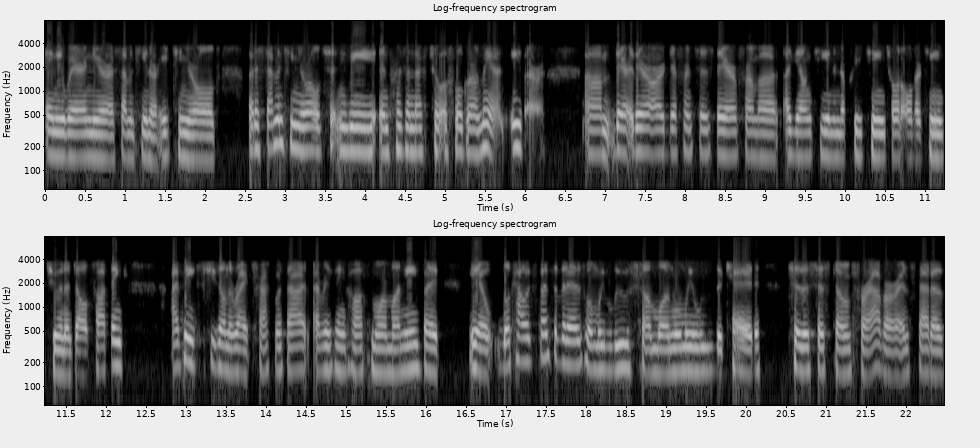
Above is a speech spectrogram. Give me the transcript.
anywhere near a 17 or 18 year old but a 17 year old shouldn't be in prison next to a full grown man either. Um, there there are differences there from a, a young teen and a preteen to an older teen to an adult. So I think I think she's on the right track with that. Everything costs more money, but you know, look how expensive it is when we lose someone, when we lose a kid to the system forever instead of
